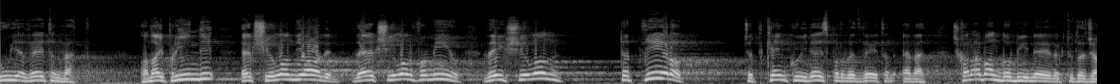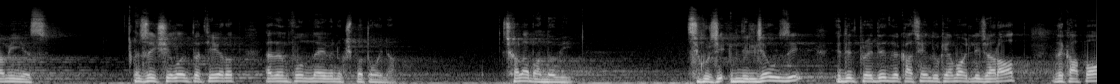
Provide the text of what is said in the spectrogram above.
ruje veten vetë. Andaj prindi e këshillon djalin dhe e këshillon fëmijën dhe i këshillon të tjerët që të kenë kujdes për vetveten e vet. Çka na ban dobi neve këtu të xhamisë? Nëse i këshillojmë të tjerët edhe në fund neve nuk shpëtojna. Çka na ban dobi? Sikur si Ibnul Xheuzi, një ditë prej ditëve ka qenë duke majtë ligjëratë, dhe ka pa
